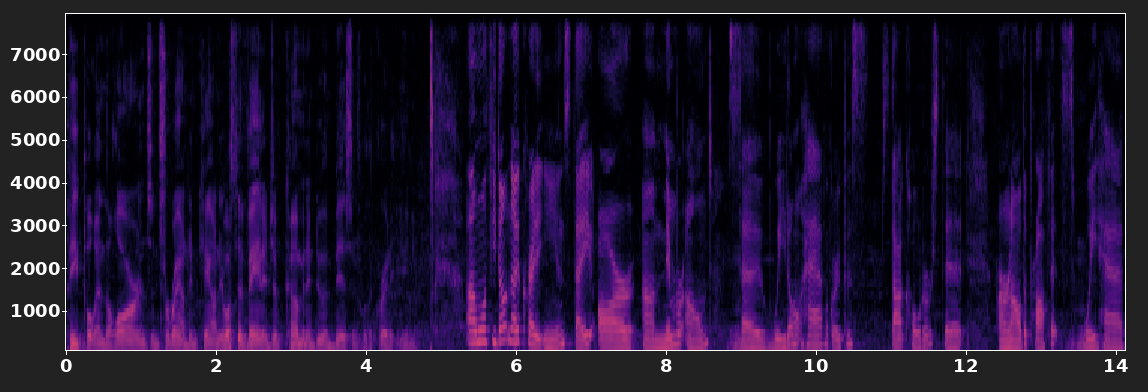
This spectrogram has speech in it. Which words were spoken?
people in the Laurens and surrounding counties? What's the advantage of coming and doing business with a credit union? Um, well, if you don't know credit unions, they are um, member owned. So we don't have a group of stockholders that earn all the profits. We have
